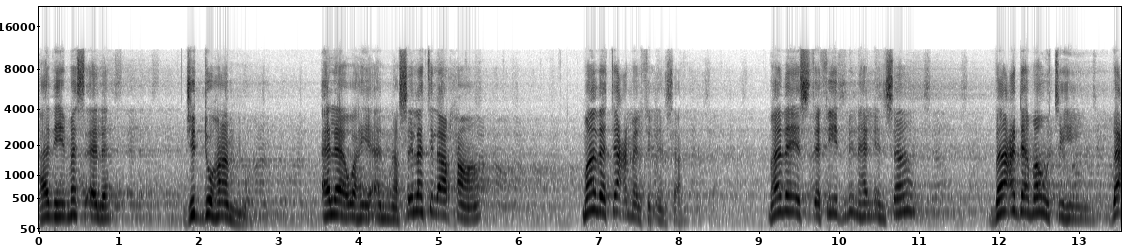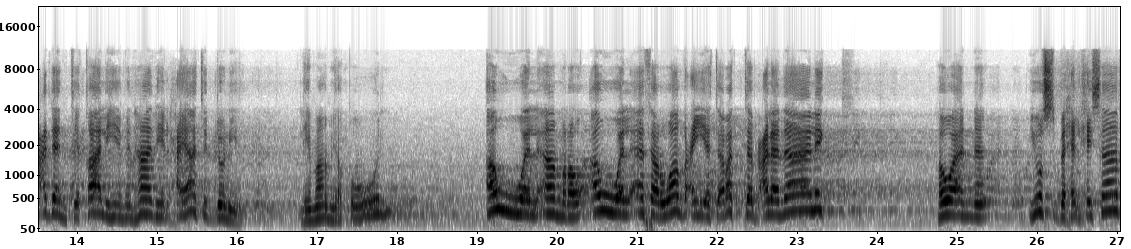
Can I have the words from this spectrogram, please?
هذه مسألة جد هامة. ألا وهي أن صلة الأرحام ماذا تعمل في الإنسان؟ ماذا يستفيد منها الإنسان بعد موته بعد انتقاله من هذه الحياة الدنيا؟ الإمام يقول أول أمر أو أول أثر وضعي يترتب على ذلك هو أن يصبح الحساب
